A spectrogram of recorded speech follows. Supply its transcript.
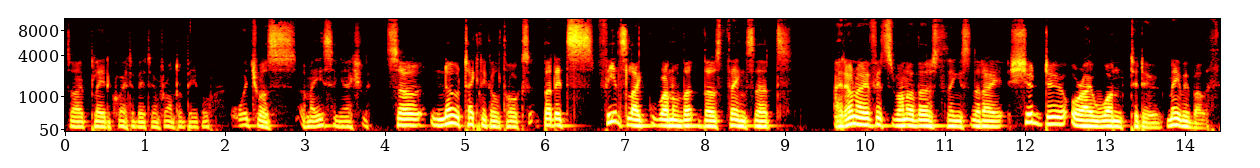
so I played quite a bit in front of people, which was amazing actually. So no technical talks, but it feels like one of the, those things that I don't know if it's one of those things that I should do or I want to do. Maybe both.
